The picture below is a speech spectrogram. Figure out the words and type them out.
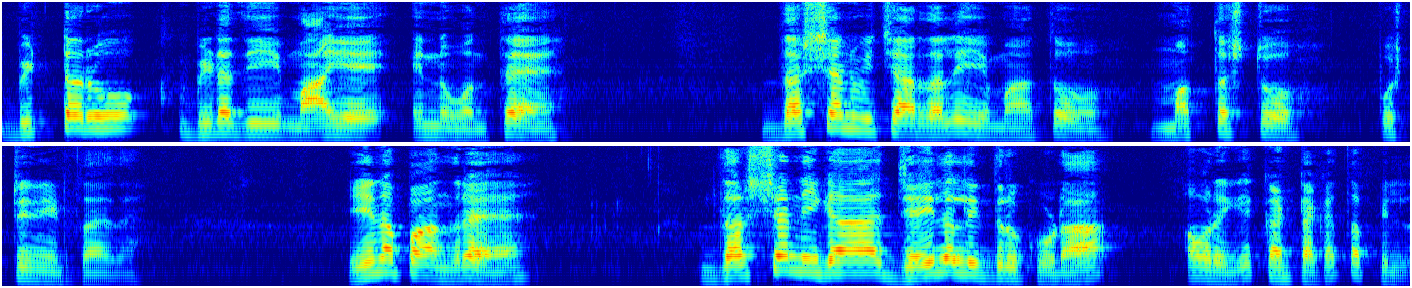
ಬಿಟ್ಟರೂ ಬಿಡದಿ ಮಾಯೆ ಎನ್ನುವಂತೆ ದರ್ಶನ್ ವಿಚಾರದಲ್ಲಿ ಈ ಮಾತು ಮತ್ತಷ್ಟು ಪುಷ್ಟಿ ನೀಡ್ತಾ ಇದೆ. ಏನಪ್ಪ ಅಂದರೆ ದರ್ಶನ್ ಈಗ ಜೈಲಲ್ಲಿದ್ದರೂ ಕೂಡ ಅವರಿಗೆ ಕಂಟಕ ತಪ್ಪಿಲ್ಲ.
